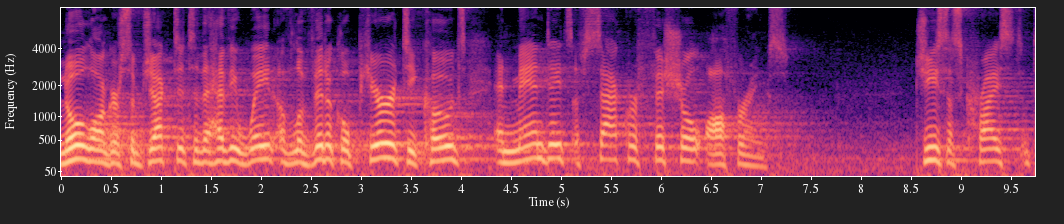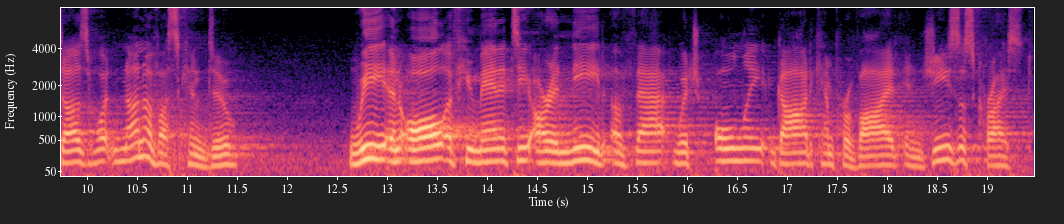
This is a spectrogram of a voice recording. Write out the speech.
no longer subjected to the heavy weight of Levitical purity codes and mandates of sacrificial offerings. Jesus Christ does what none of us can do. We and all of humanity are in need of that which only God can provide in Jesus Christ.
